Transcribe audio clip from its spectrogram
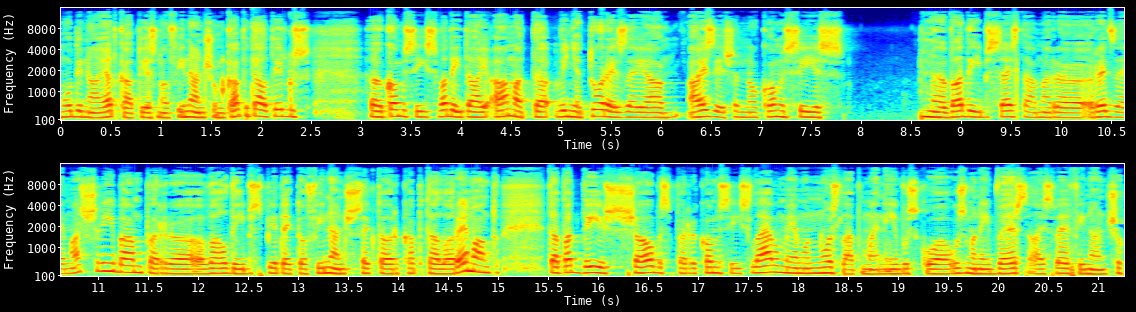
mudināja atkāpties no finanšu un kapitāla tirgus uh, komisijas vadītāja amata. Viņa toreizējā aiziešana no komisijas vadības saistām ar redzējumu atšķirībām par valdības pieteikto finanšu sektoru kapitālo remontu. Tāpat bijušas šaubas par komisijas lēmumiem un noslēpumainību, uz ko uzmanību vērs ASV finanšu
